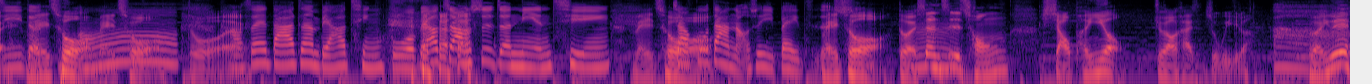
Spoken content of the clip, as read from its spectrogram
积，的。没错，哦没错，好，对，所以大家真的不要轻忽，不要 仗势着年轻，没错，照顾大脑是一辈子的。没错，对，嗯甚至从小朋友就要开始注意了。啊，对，因为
